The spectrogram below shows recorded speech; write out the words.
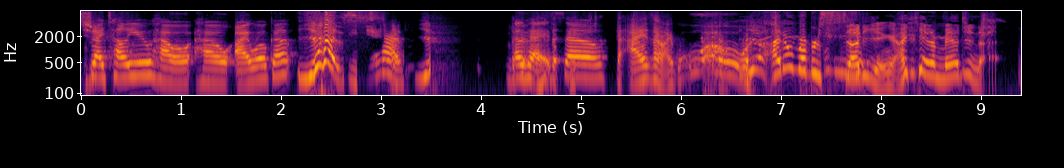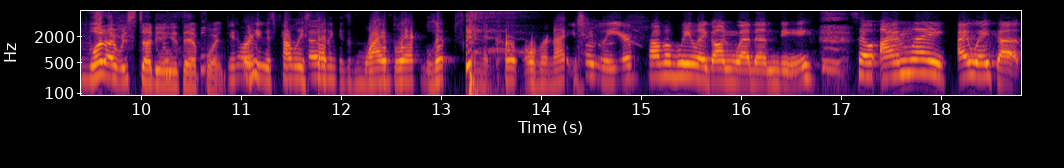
Should I tell you how how I woke up? yes. Yeah. Yeah. Okay, The- so the eyes are like, whoa. Yeah, I don't remember studying. I can't imagine what I was studying at that point. You know, he was probably studying his why black lips can occur overnight. Totally. You're probably like on WebMD. So I'm like, I wake up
